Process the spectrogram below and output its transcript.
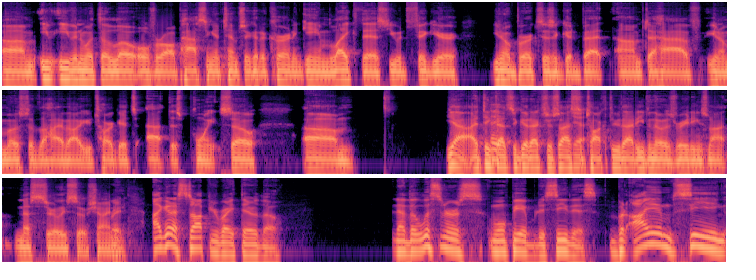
Um, e- even with the low overall passing attempts that could occur in a game like this, you would figure, you know, Burks is a good bet um, to have, you know, most of the high value targets at this point. So, um, yeah, I think Hey. that's a good exercise Yeah. to talk through that, even though his rating's not necessarily so shiny. Right. I got to stop you right there, though. Now, the listeners won't be able to see this, but I am seeing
